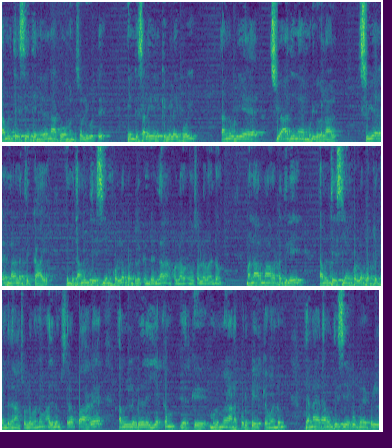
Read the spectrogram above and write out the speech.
தமிழ் தேசியத்தை நிலைநாட்டுவோம் என்று சொல்லிவிட்டு இன்று சலுகைகளுக்கு விலை போய் தங்களுடைய சுயாதீன முடிவுகளால் சுய நலனத்துக்காய் இன்று தமிழ் தேசியம் கொல்லப்பட்டிருக்கின்றது தான் நான் கொள்ள சொல்ல வேண்டும். மன்னார் மாவட்டத்திலே தமிழ் தேசியம் கொல்லப்பட்டிருக்கின்றது நான் சொல்ல வேண்டும். அதிலும் சிறப்பாக தமிழ் விடுதலை இயக்கம் இதற்கு முழுமையான பொறுப்பை ஏற்க வேண்டும். ஜனநாயக தமிழ் தேசிய கூட்டமைப்பில்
